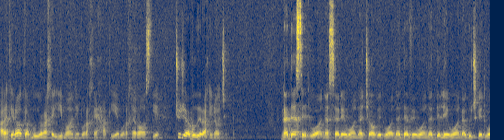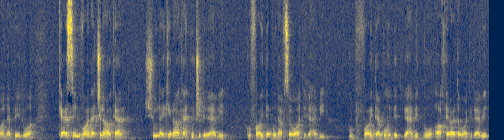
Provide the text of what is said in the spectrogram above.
حرکه ناکم بو رخی ایمانه بو رخی حقیه بو رخی راستیه. چو جارا بو رخی ناچن نه دستت وا نه سر وا نه چاوت وا نه دوه وا نه دل وا نه گوچکت وا نه پیت وا. کسل وا نه چه ناکن؟ شو لکه ناکن که چه ده بید که فایده بو نفسوات ده بید گو فایده بو هندت دهبید بو آخرت وات دهبید.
